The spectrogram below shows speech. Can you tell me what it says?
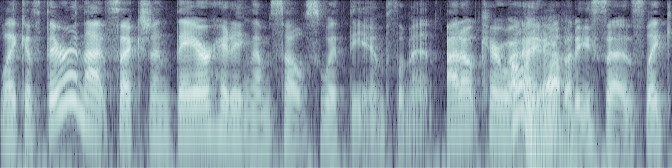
like if they're in that section they are hitting themselves with the implement. I don't care what Oh, yeah. anybody says. Like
